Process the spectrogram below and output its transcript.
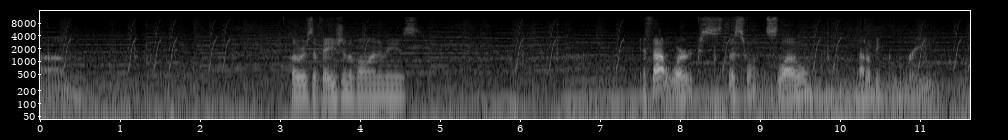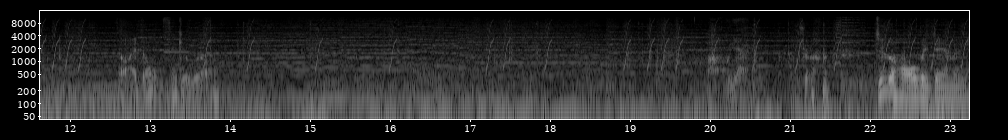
Um, lowers evasion of all enemies. If that works, this one, slow, that'll be great. Though I don't think it will. Do the holy damage.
